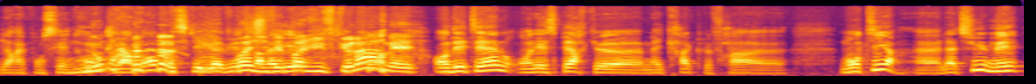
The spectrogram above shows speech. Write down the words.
la réponse est non, clairement, parce qu'il l'a vu Moi, je vais pas jusque-là, mais. en DTM, on espère que Mike Crack le fera euh, mentir là-dessus, mais.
